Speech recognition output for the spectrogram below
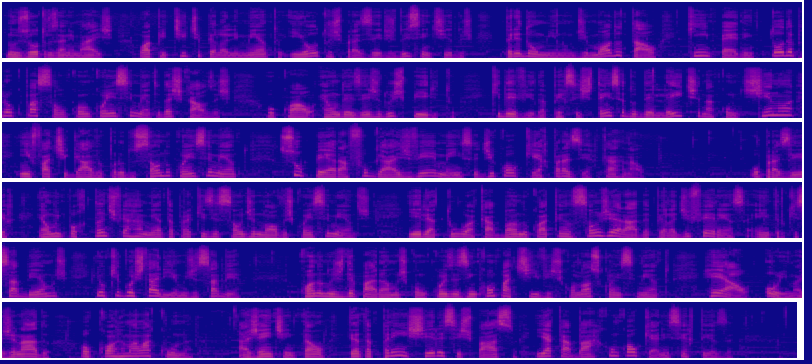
Nos outros animais, o apetite pelo alimento e outros prazeres dos sentidos predominam de modo tal que impedem toda preocupação com o conhecimento das causas, o qual é um desejo do espírito, que, devido à persistência do deleite na contínua e infatigável produção do conhecimento, supera a fugaz veemência de qualquer prazer carnal. O prazer é uma importante ferramenta para a aquisição de novos conhecimentos, e ele atua acabando com a tensão gerada pela diferença entre o que sabemos e o que gostaríamos de saber. Quando nos deparamos com coisas incompatíveis com nosso conhecimento, real ou imaginado, ocorre uma lacuna. A gente então tenta preencher esse espaço e acabar com qualquer incerteza.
